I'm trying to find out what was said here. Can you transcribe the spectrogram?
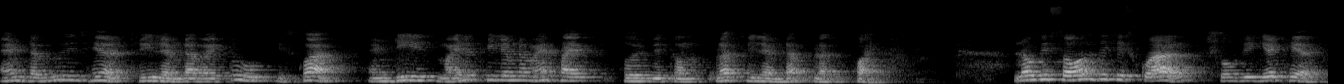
and w is here 3 lambda by 2 square and d is minus 3 lambda minus 5 so it becomes plus 3 lambda plus 5 now we solve this square. So we get here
